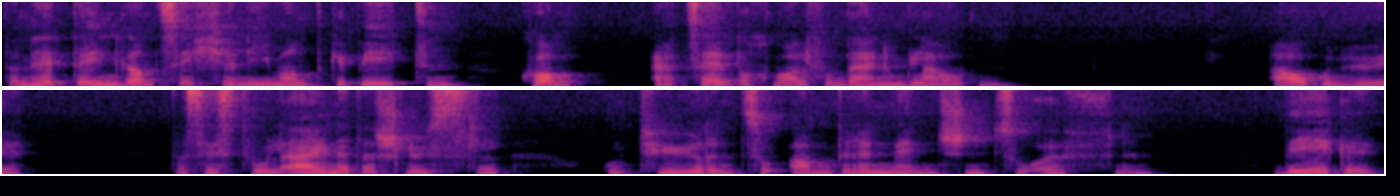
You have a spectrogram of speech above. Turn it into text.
dann hätte ihn ganz sicher niemand gebeten, komm, erzähl doch mal von deinem Glauben. Augenhöhe, das ist wohl einer der Schlüssel, um Türen zu anderen Menschen zu öffnen, Wege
